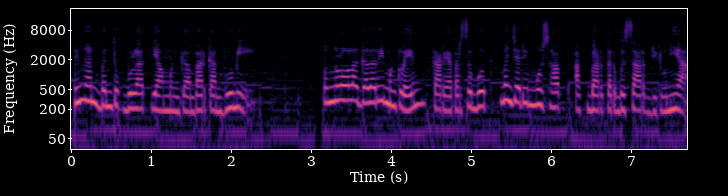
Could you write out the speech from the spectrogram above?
dengan bentuk bulat yang menggambarkan bumi. Pengelola galeri mengklaim karya tersebut menjadi mushaf akbar terbesar di dunia.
